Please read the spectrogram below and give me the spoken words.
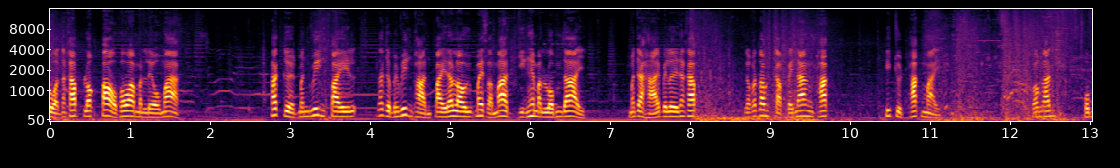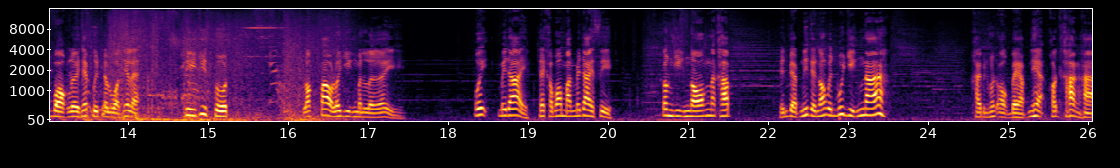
รวดนะครับ ล็อกเป้าเพราะว่ามันเร็วมาก ถ้าเกิดมันวิ่งไป ถ้าเกิดมันวิ่งผ่านไปแล้วเราไม่สามารถยิงให้มันล้มได้ มันจะหายไปเลยนะครับแล้วก็ต้องกลับไปนั่งพักที่จุดพักใหม่ เพราะงั้นผมบอกเลยใช้ปืนจรวดนี่แหละ ดีที่สุด ล็อกเป้าแล้วยิงมันเลยเฮ้ยไม่ได้ใช้คำว่ามันไม่ได้สิ ต้องยิงน้องนะครับ เห็นแบบนี้แต่น้องเป็นผู้หญิงนะ ใครเป็นคนออกแบบเนี่ยค่อนข้างหา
